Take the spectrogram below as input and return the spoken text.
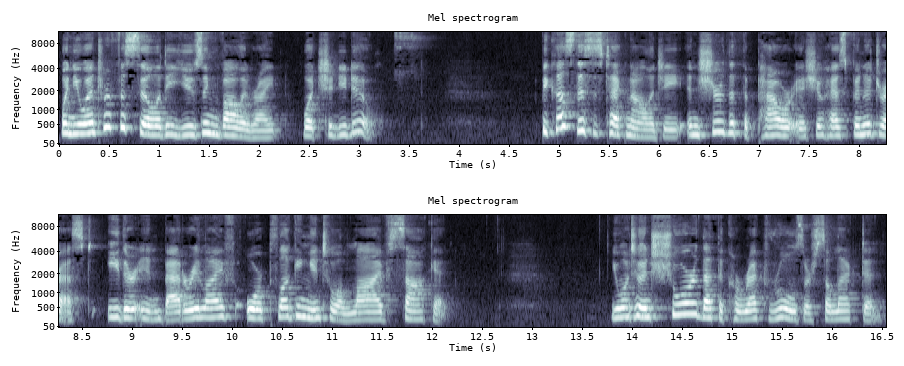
When you enter a facility using VolleyWrite, what should you do? Because this is technology, ensure that the power issue has been addressed, either in battery life or plugging into a live socket. You want to ensure that the correct rules are selected.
